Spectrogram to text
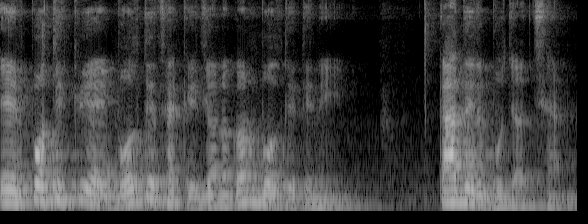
এর প্রতিক্রিয়ায় বলতে থাকে, জনগণ বলতে তিনি কাদের বোঝাচ্ছেন?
